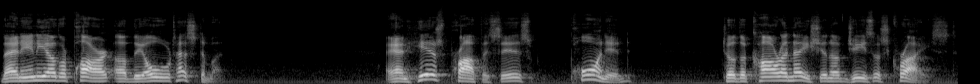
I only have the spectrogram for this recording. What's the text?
than any other part of the Old Testament. And his prophecies pointed to the coronation of Jesus Christ.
